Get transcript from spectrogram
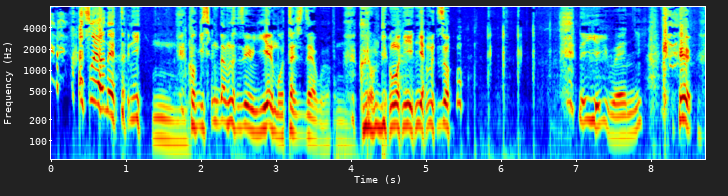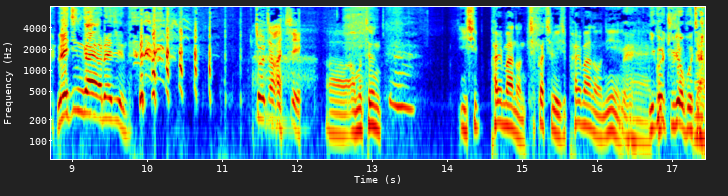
하소연했더니 음. 거기 상담 선생님 이해를 못 하시더라고요. 그런 병원이 있냐면서. 내 이 얘기 왜 했니? 그, 레진 가요, 레진. 조정아 씨. 아, 아무튼 28만 원, 치과 치료 28만 원이 네, 예, 이걸 줄여보자. 고,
